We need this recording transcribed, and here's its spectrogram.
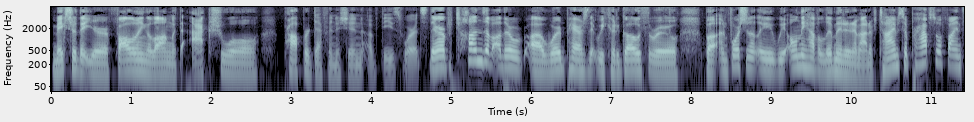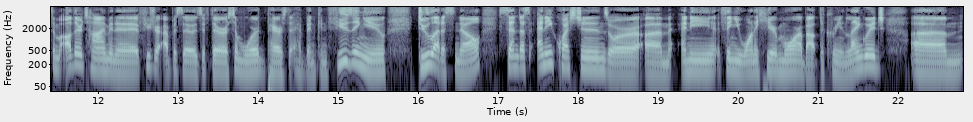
make sure that you're following along with the actual proper definition of these words. There are tons of other uh, word pairs that we could go through, but unfortunately, we only have a limited amount of time. So perhaps we'll find some other time in a future episodes if there are some word pairs that have been confusing you. Do let us know. Send us any questions or um, anything you want to hear more about the Korean language, um,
